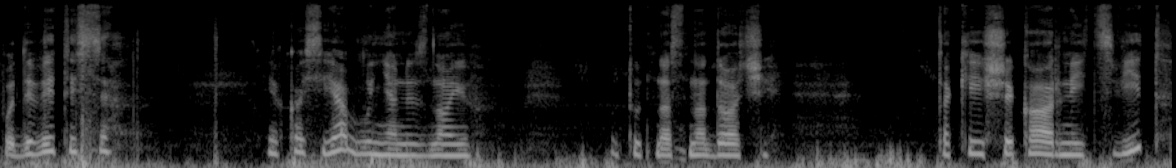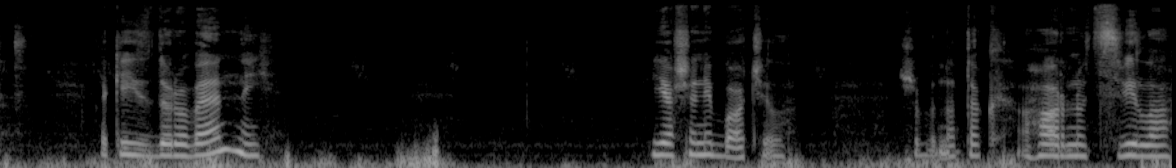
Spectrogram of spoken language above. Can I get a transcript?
подивитися. Якась яблуня, не знаю. Тут у нас на дачі. Такий шикарний цвіт, такий здоровенний. Я ще не бачила, щоб вона так гарно цвіла.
